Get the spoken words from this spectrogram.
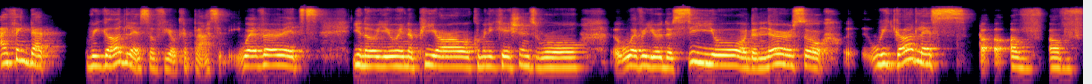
I think that regardless of your capacity, whether it's you know you're in a PR or communications role, whether you're the CEO or the nurse, or regardless of of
